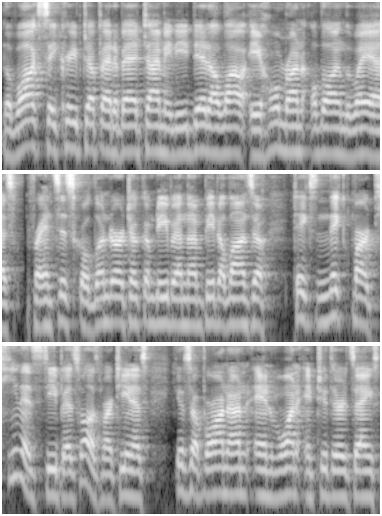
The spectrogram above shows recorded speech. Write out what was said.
The walks, they creeped up at a bad time, and he did allow a home run along the way as Francisco Lindor took him deep, and then Pete Alonso takes Nick Martinez deep as well as Martinez gives up one run and one and two thirds innings.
